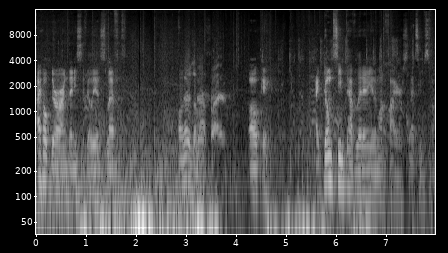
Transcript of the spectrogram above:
I hope there aren't any civilians left. Oh, there's a There are lot. five. Okay. I don't seem to have lit any of them on fire, so that seems fine.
